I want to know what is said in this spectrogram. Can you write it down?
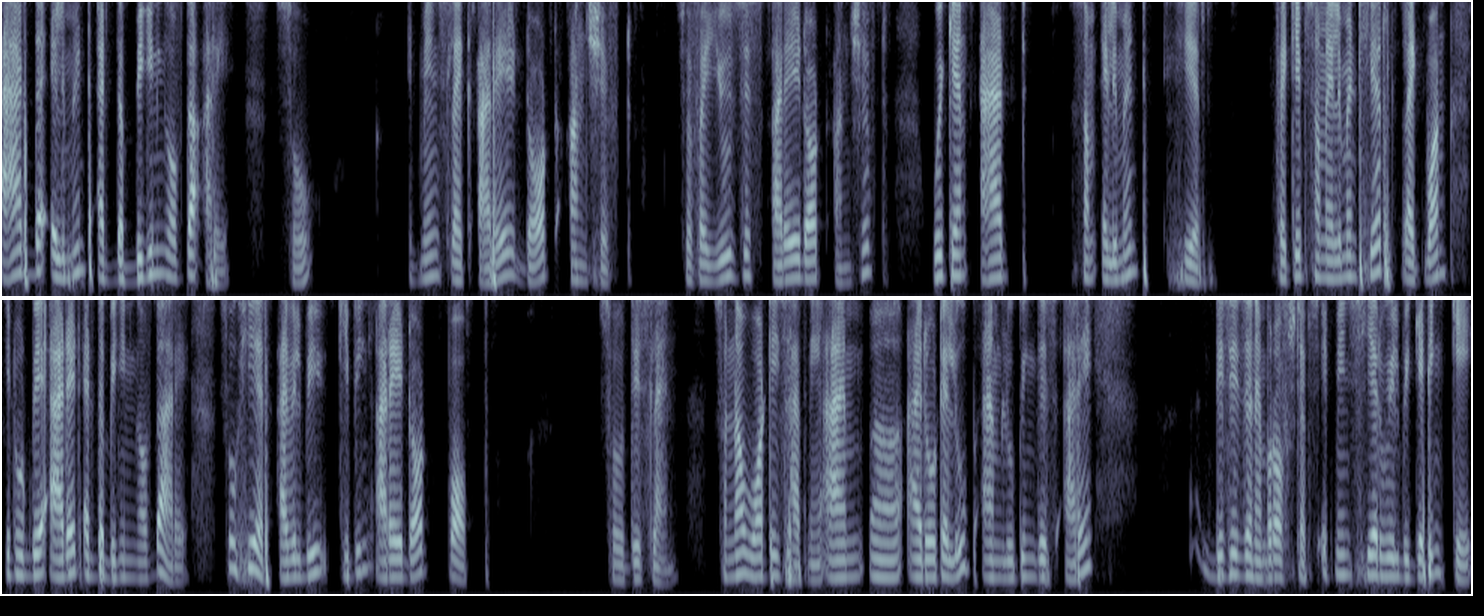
add the element at the beginning of the array. So it means like array dot unshift. So if I use this array dot unshift, we can add some element here if I keep some element here like one, it would be added at the beginning of the array. So here I will be keeping array dot pop. So this line. So now what is happening? I'm uh, I wrote a loop. I'm looping this array. This is the number of steps. It means here we'll be getting k.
